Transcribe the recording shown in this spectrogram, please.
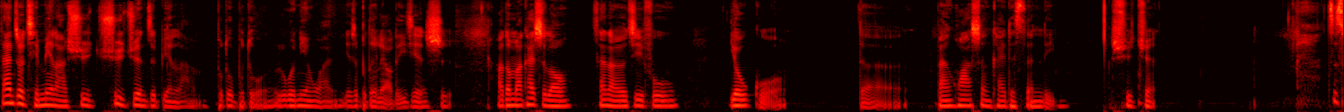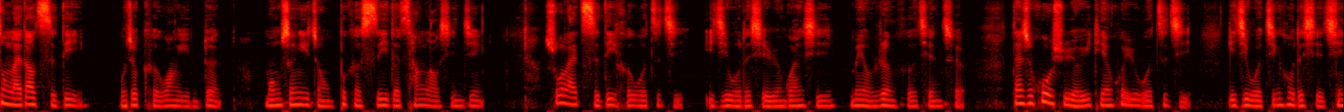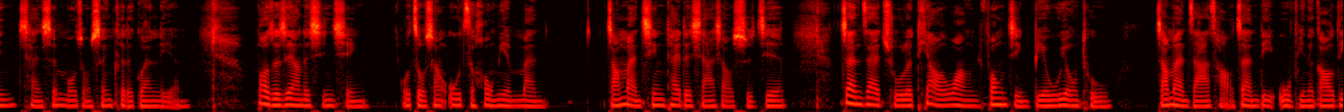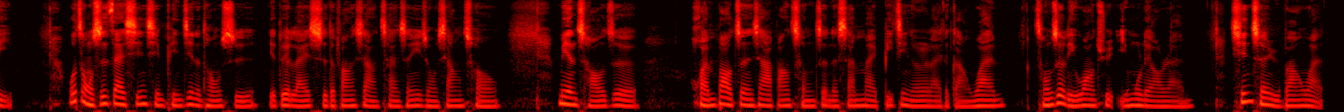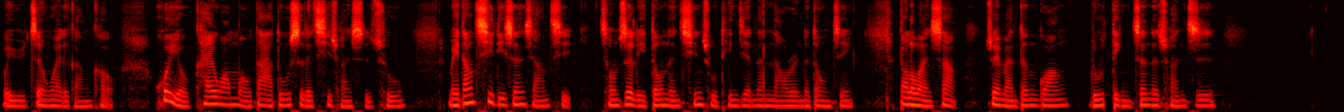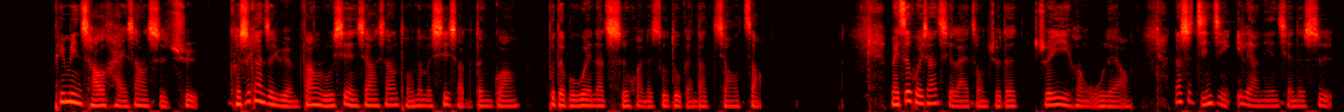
但就前面啦，序序卷这边啦，不多不多。如果念完也是不得了的一件事。好的，我们开始喽。三岛由纪夫《忧国》的《繁花盛开的森林》序卷。自从来到此地，我就渴望隐遁，萌生一种不可思议的苍老心境。说来，此地和我自己以及我的血缘关系没有任何牵扯，但是或许有一天会与我自己以及我今后的血亲产生某种深刻的关联。抱着这样的心情，我走上屋子后面满长满青苔的狭小石阶，站在除了眺望风景别无用途、长满杂草、占地五平的高地。我总是在心情平静的同时，也对来时的方向产生一种乡愁，面朝着。环抱正下方城镇的山脉逼近而来的港湾，从这里望去一目了然。清晨与傍晚，位于镇外的港口，会有开往某大都市的汽船驶出。每当汽笛声响起，从这里都能清楚听见那恼人的动静。到了晚上，缀满灯光如顶针的船只拼命朝海上驶去。可是看着远方如线香相同那么细小的灯光，不得不为那迟缓的速度感到焦躁。每次回想起来，总觉得追忆很无聊。那是仅仅一两年前的事。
